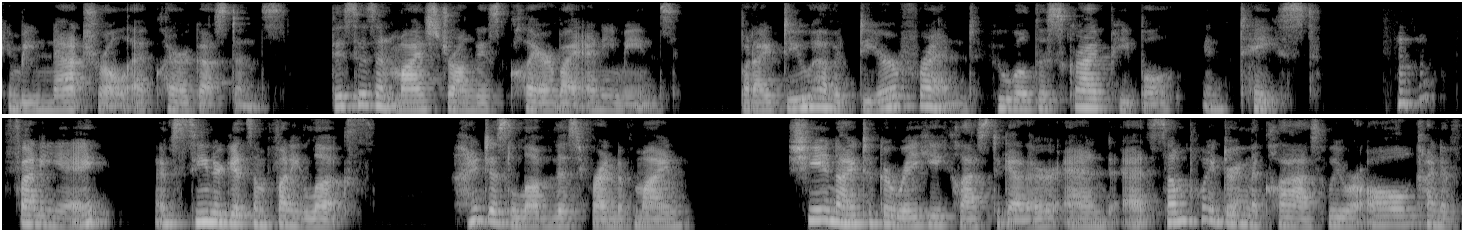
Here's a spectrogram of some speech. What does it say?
can be natural at clairgustance. This isn't my strongest clair by any means, but I do have a dear friend who will describe people in taste. funny, eh? I've seen her get some funny looks. I just love this friend of mine. She and I took a Reiki class together, and at some point during the class, we were all kind of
